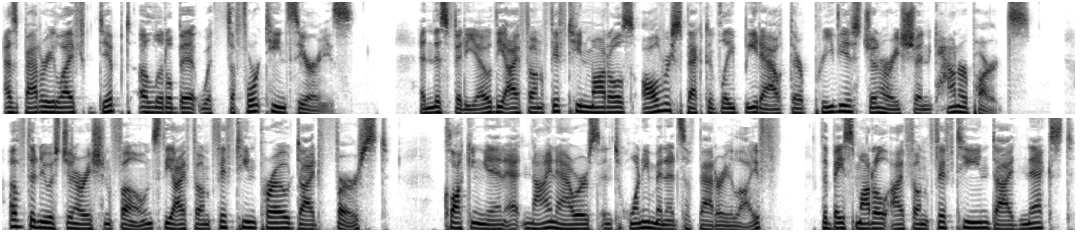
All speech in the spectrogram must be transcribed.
as battery life dipped a little bit with the 14 series. In this video, the iPhone 15 models all respectively beat out their previous generation counterparts. Of the newest generation phones, the iPhone 15 Pro died first, clocking in at 9 hours and 20 minutes of battery life. The base model iPhone 15 died next,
